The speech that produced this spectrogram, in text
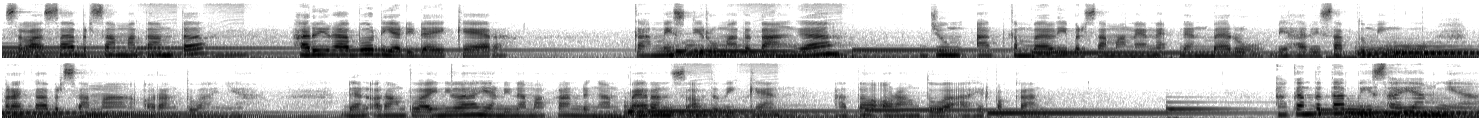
Selasa bersama tante, hari Rabu dia di daycare, Kamis di rumah tetangga, Jumat kembali bersama nenek dan baru di hari Sabtu Minggu mereka bersama orang tuanya. Dan orang tua inilah yang dinamakan dengan parents of the weekend atau orang tua akhir pekan. Akan tetapi sayangnya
